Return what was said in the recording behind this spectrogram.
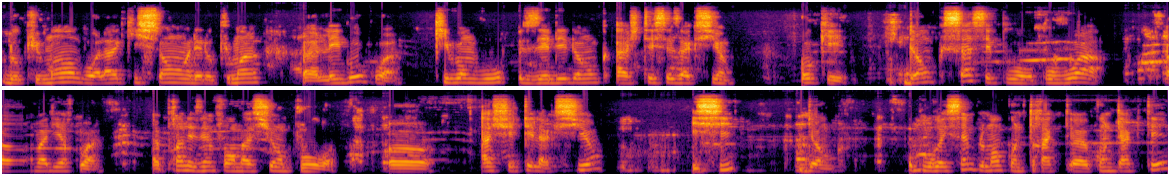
documents, voilà, qui sont des documents euh, légaux, quoi, qui vont vous aider donc à acheter ces actions. Ok, donc ça c'est pour pouvoir, euh, on va dire quoi, euh, prendre des informations pour acheter l'action ici. Donc, vous pourrez simplement contacter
